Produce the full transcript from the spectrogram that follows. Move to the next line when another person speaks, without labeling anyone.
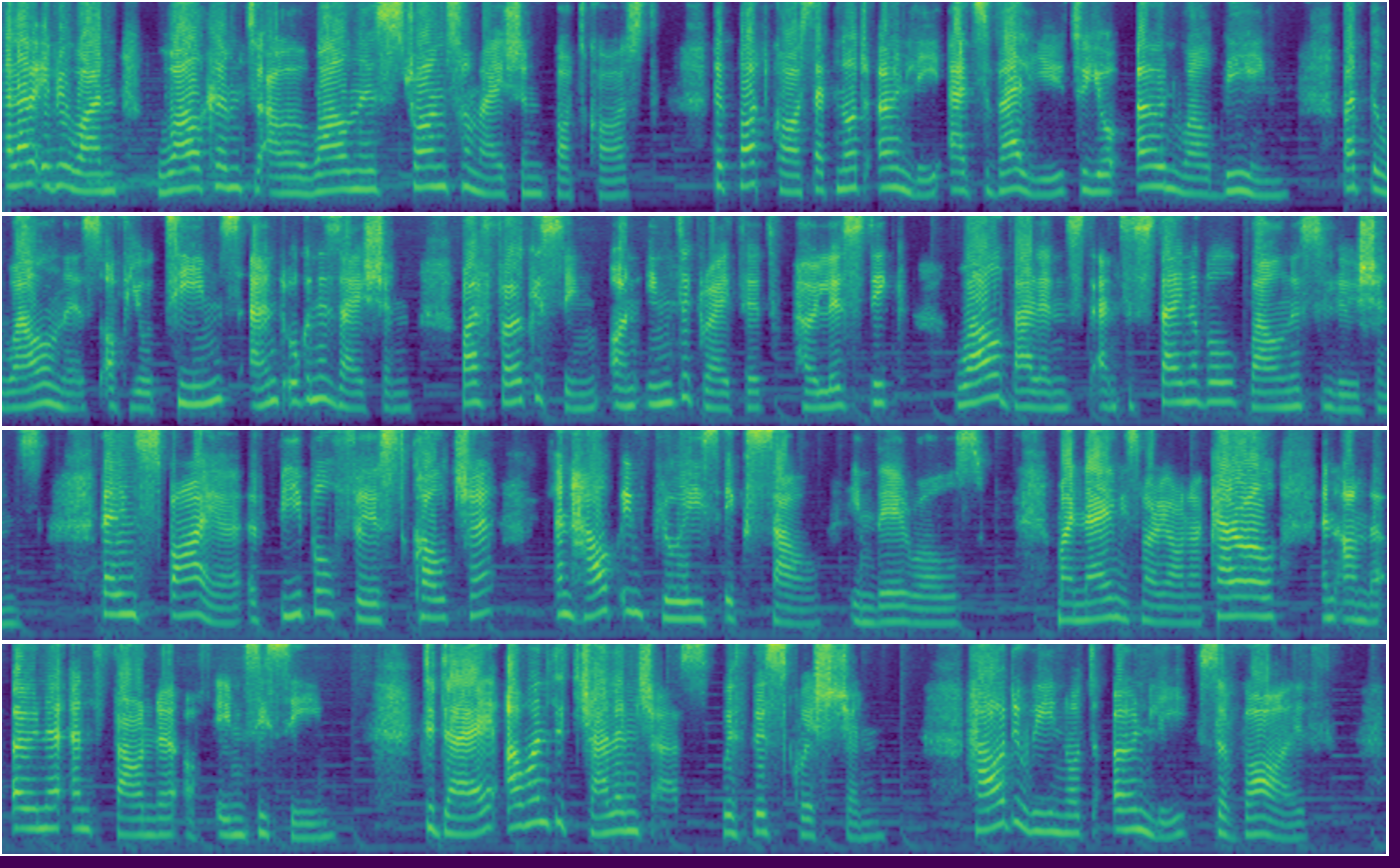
Hello, everyone. Welcome to our Wellness Transformation podcast, the podcast that not only adds value to your own well being, but the wellness of your teams and organization by focusing on integrated, holistic, well balanced, and sustainable wellness solutions that inspire a people first culture and help employees excel in their roles. My name is Mariana Carroll, and I'm the owner and founder of MCC. Today, I want to challenge us with this question How do we not only survive,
